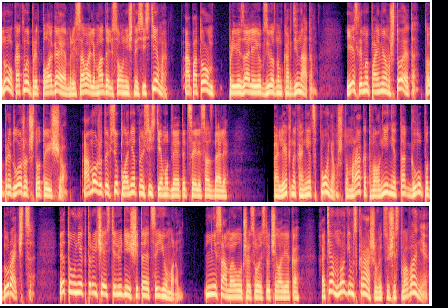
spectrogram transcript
Ну, как мы предполагаем, рисовали модель солнечной системы, а потом привязали ее к звездным координатам. Если мы поймем, что это, то предложат что-то еще. А может и всю планетную систему для этой цели создали. Олег наконец понял, что мрак от волнения так глупо дурачится. Это у некоторой части людей считается юмором. Не самое лучшее свойство человека, хотя многим скрашивает существование,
